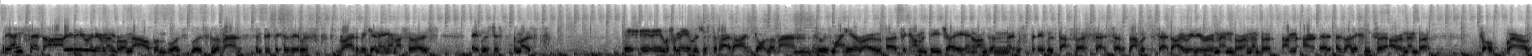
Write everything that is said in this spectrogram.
the only set that I really, really remember on that album was was Levan, simply because it was right at the beginning, and I suppose it was just the most. It, it, it, for me, it was just the fact that I got Levan, who is my hero, uh, to come and DJ in London. It was it was that first set, so that was the set that I really remember. I remember, I, I, as I listened to it, I remember sort of where I was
